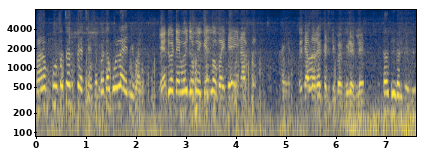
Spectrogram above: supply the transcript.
મારા કુલ પચાસ રૂપિયા છે તો બધા બોલાય નહીં ભાઈ. એડવર્ટાઈઝ હોય તો ભાઈ કહેજો ભાઈ કે નાખો. પછી આપણે રેકર્ડ છે ભાઈ બુલેટ લે. ચાલો બી કન્ટિન્યુ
